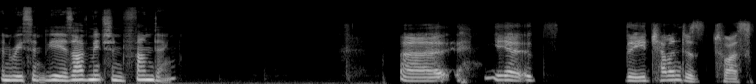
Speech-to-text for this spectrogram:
in recent years? I've mentioned funding. Uh, yeah, it's, the challenges to us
